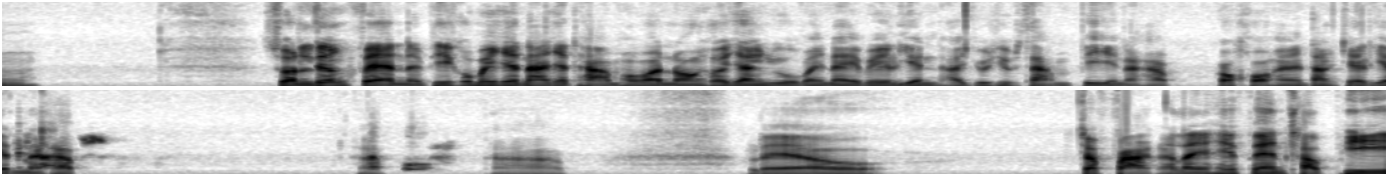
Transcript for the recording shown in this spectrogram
มส่วนเรื่องแฟนเนี่ยพี่ก็ไม่จะน่าจะถามเพราะว่าน้องก็ยังอยู่ในวัยเรียนอายุ 13 ปีนะครับ ก็ขอให้ตั้งใจเรียนนะครับคครัรับบผมครับ แล้วจะฝากอะไรให้แฟนคลับพี่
